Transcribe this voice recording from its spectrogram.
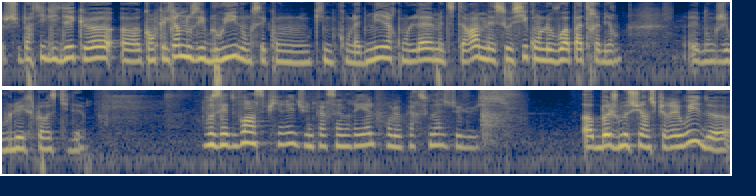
je suis partie de l'idée que euh, quand quelqu'un nous éblouit, donc c'est qu'on qu'on l'admire, qu'on l'aime, etc. Mais c'est aussi qu'on le voit pas très bien. Et donc j'ai voulu explorer cette idée. Vous êtes-vous inspiré d'une personne réelle pour le personnage de Luce? Bah, Je me suis inspirée, oui. De,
